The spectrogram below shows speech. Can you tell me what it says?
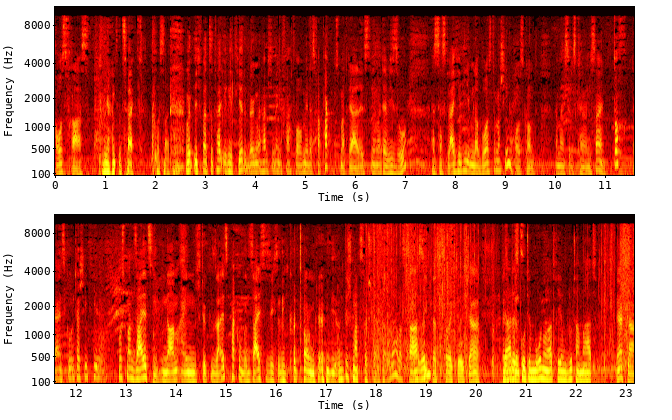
rausfraß die ganze Zeit. Großartig. Und ich war total irritiert und irgendwann habe ich ihn dann gefragt, warum mir das Verpackungsmaterial ist. Und dann meinte er, wieso? Das ist das gleiche wie im Labor aus der Maschine rauskommt. Dann ich so, das kann doch nicht sein. Doch, der einzige Unterschied hier muss man salzen. Und nahm ein Stück Salzpackung und salzte sich so den Karton irgendwie. Und Geschmacksverstärker, oder? Was da sich das Zeug durch, ja. Also Ja, das gute Mononatriumglutamat. Ja klar,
